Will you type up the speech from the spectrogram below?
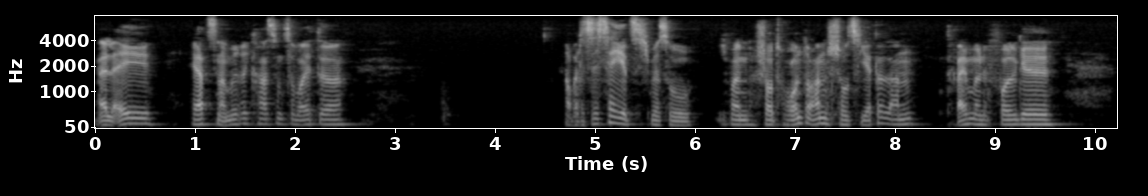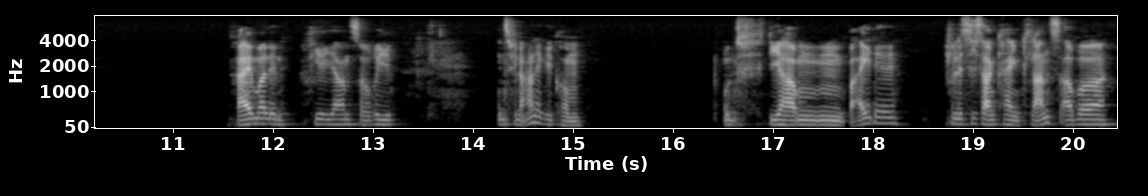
LA, Herzen Amerikas und so weiter. Aber das ist ja jetzt nicht mehr so. Ich meine, schau Toronto an, schau Seattle an. Dreimal eine Folge. Dreimal in vier Jahren, sorry. Ins Finale gekommen. Und die haben beide, ich will jetzt nicht sagen keinen Glanz, aber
